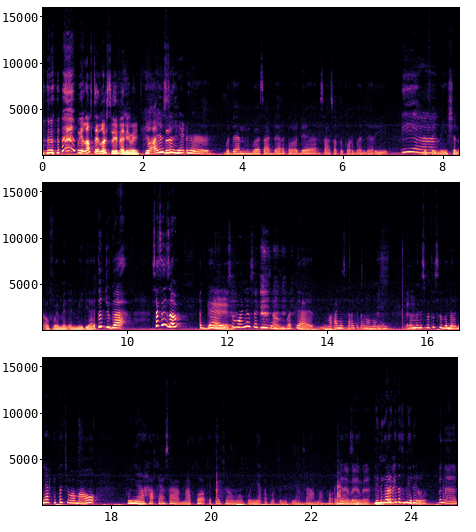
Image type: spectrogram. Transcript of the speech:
We love Taylor Swift anyway. Yo, I used to hate her, but then gue sadar kalau dia salah satu korban dari Iya. defamation of women in media. Itu juga sexism. Again, Iya. semuanya sexism. But ya, makanya sekarang kita ngomongin Bener. feminisme itu sebenarnya kita cuma mau punya hak yang sama kok. Kita cuma mau punya opportunity yang sama kok. ya Bener, bener, bener. Di negara Tapi- kita sendiri loh. Benar.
